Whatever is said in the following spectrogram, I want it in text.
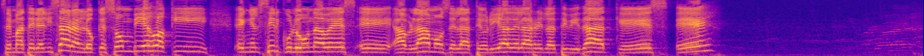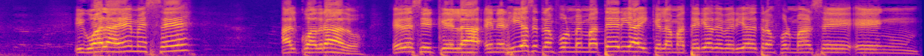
se materializaran. Lo que son viejos aquí en el círculo, una vez eh, hablamos de la teoría de la relatividad, que es... E igual a mc al cuadrado. Es decir, que la energía se transforma en materia y que la materia debería de transformarse en,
